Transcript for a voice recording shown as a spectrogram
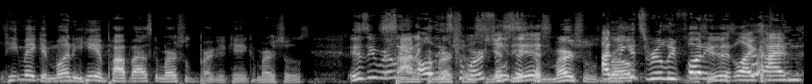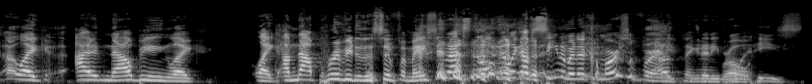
He making money. He in Popeyes commercials, Burger King commercials, Is he really Sonic all commercials. these commercials? Yes, he is. commercials, bro. I think it's really funny he that is. like I'm like I'm now being like like I'm not privy to this information. I still feel like I've seen him in a commercial for anything at any bro. point. He's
